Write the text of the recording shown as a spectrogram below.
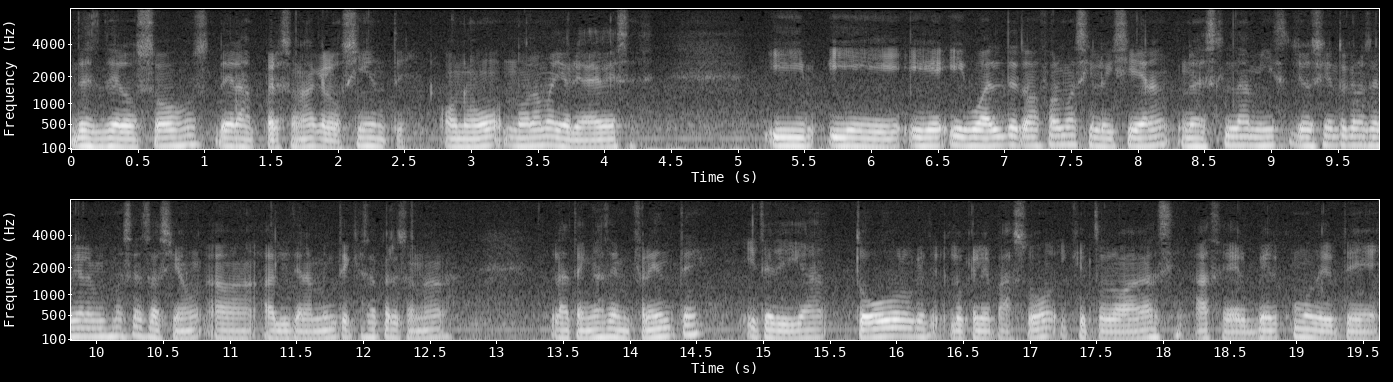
desde los ojos de la persona que lo siente, o no, no la mayoría de veces. Y, y, igual de todas formas si lo hicieran no es la misma yo siento que no sería la misma sensación a literalmente que esa persona la tengas enfrente y te diga todo lo que, lo que le pasó y que te lo hagas hacer ver como desde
